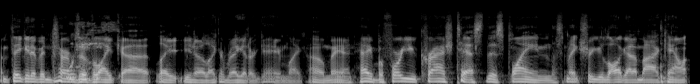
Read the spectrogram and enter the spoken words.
I'm thinking of in terms of like uh like you know like a regular game. Like oh man, hey, before you crash test this plane, let's make sure you log out of my account.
